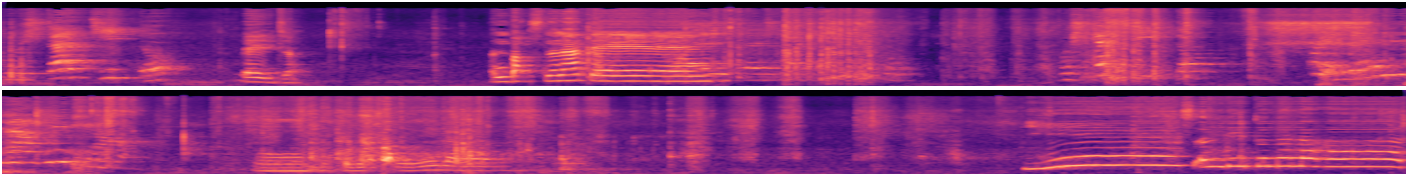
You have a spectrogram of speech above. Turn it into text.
Where's that? Eh, dyan. Unbox na natin. Oh, chocolate po nila. Yes! Andito na lahat.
